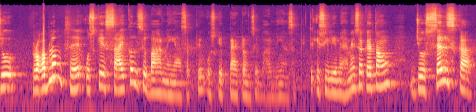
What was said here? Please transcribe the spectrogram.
जो प्रॉब्लम्स से उसके साइकिल से बाहर नहीं आ सकते, उसके पैटर्न से बाहर नहीं आ सकते। तो इसीलिए मैं हमेशा कहता हूँ, जो सेल्स का,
